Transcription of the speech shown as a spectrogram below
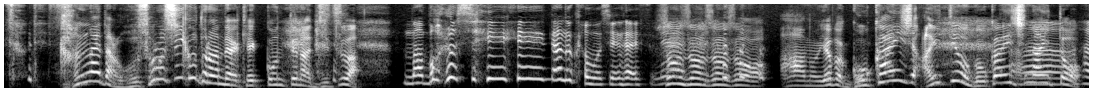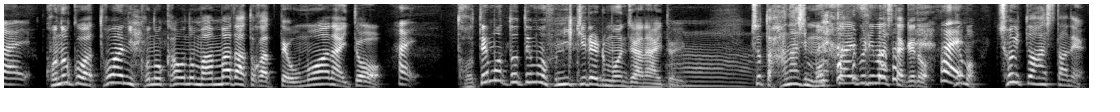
そうです。考えたら恐ろしいことなんだよ結婚っていうのは実は。幻なのかもしれないですね。そうそうそうそう。あのやっぱ誤解し相手を誤解しないと、はい。この子は永遠にこの顔のまんまだとかって思わないとはい。とてもとても踏み切れるもんじゃないという。ちょっと話もったいぶりましたけど、はいでもちょいと明日ね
